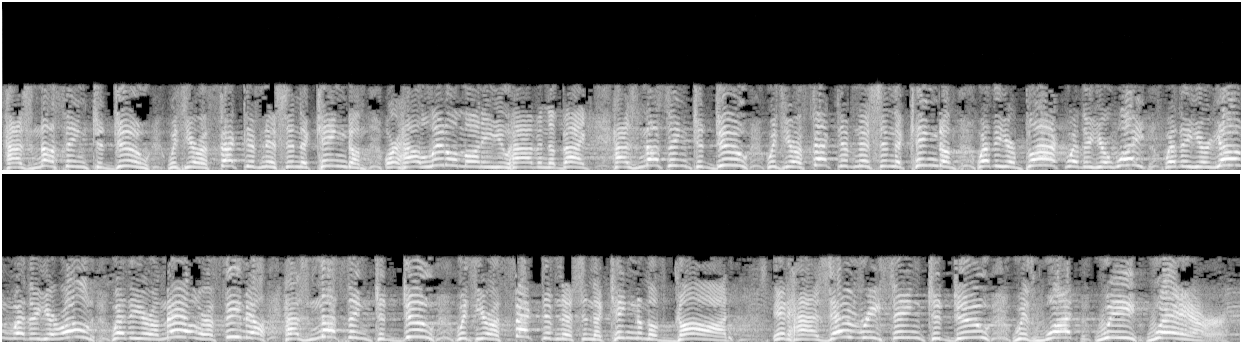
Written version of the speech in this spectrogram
has nothing to do with your effectiveness in the kingdom or how little money you have in the bank. Has nothing to do with your effectiveness in the kingdom, whether you're black, whether you're white, whether you're young, whether you're old, whether you're a male or a female, has nothing to do with your effectiveness in the kingdom of God. It has everything to do with what we wear.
